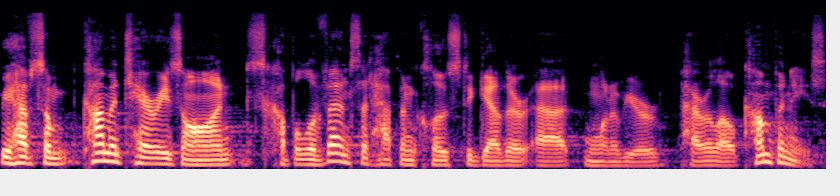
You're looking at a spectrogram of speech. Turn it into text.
we have some commentaries on a couple events that happened close together at one of your parallel companies.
